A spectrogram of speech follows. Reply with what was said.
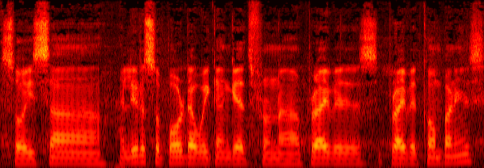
So it's uh, a little support that we can get from uh, private private companies,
